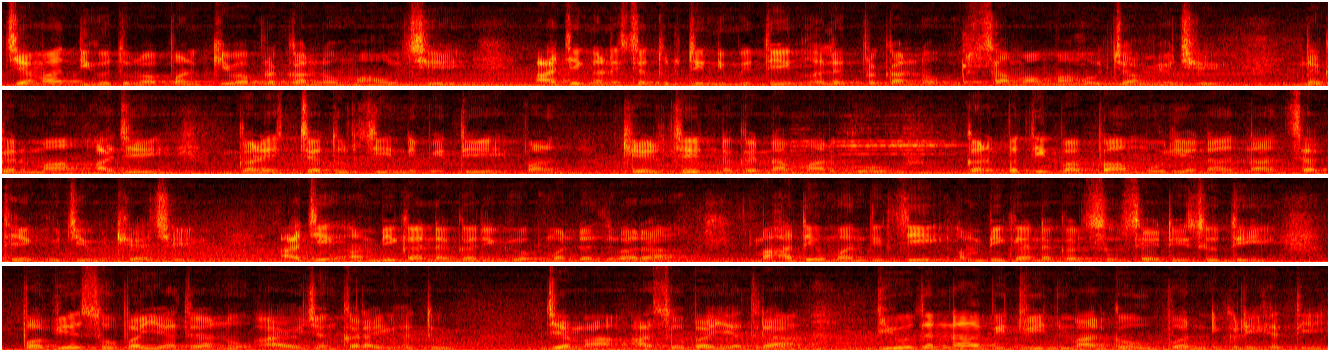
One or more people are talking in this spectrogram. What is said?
જેમાં દિયોદરમાં પણ કેવા પ્રકારનો માહોલ છે, આજે ગણેશ ચતુર્થી નિમિત્તે અલગ પ્રકારનો ઉત્સાહમાં માહોલ જામ્યો છે. નગરમાં આજે ગણેશ ચતુર્થી નિમિત્તે પણ ઠેર ઠેર નગરના માર્ગો ગણપતિ બાપા મોર્યના નાન સાથે ગુંજી ઉઠ્યા છે. આજે અંબિકાનગર યુવક મંડળ દ્વારા મહાદેવ મંદિરથી અંબિકાનગર સોસાયટી સુધી ભવ્ય શોભાયાત્રાનું આયોજન કરાયું હતું, જેમાં આ શોભાયાત્રા દિયોદરના વિવિધ માર્ગો ઉપર નીકળી હતી,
